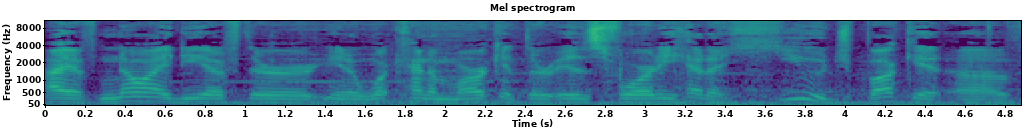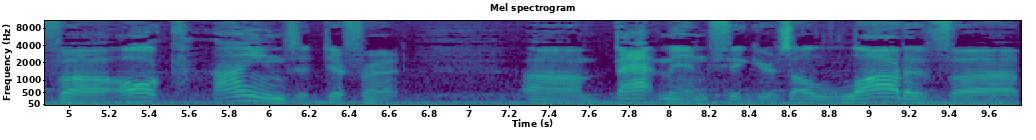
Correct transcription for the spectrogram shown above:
I have no idea if there, you know, what kind of market there is for it. He had a huge bucket of uh, all kinds of different um, Batman figures, a lot of uh,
